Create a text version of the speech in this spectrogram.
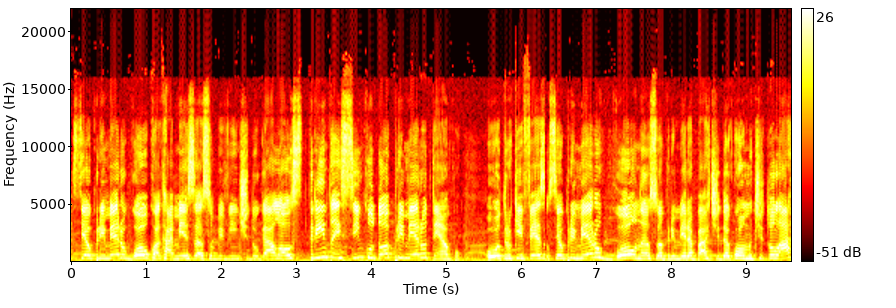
seu primeiro gol com a camisa sub-20 do Galo aos 35 do primeiro tempo. Outro que fez o seu primeiro gol na sua primeira partida como titular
